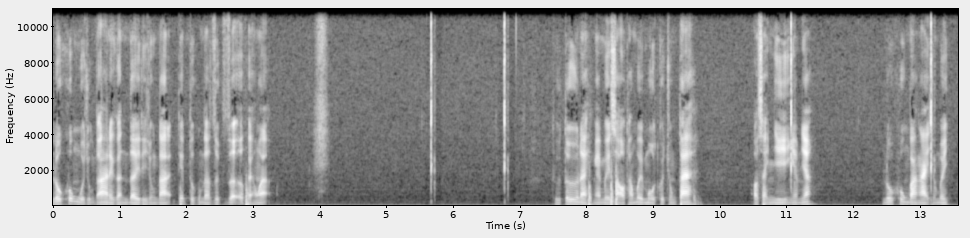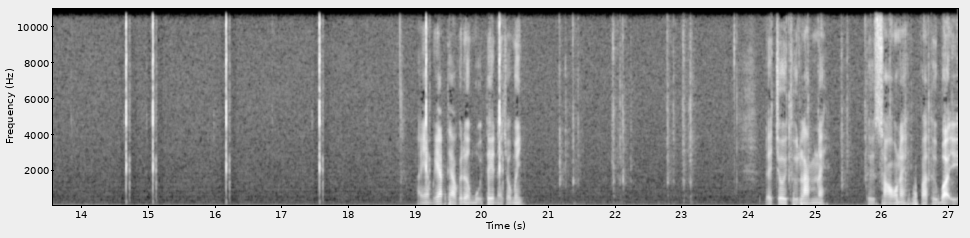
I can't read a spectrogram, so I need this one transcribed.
Lô khung của chúng ta thì gần đây thì chúng ta lại tiếp tục chúng ta rực rỡ, phải không ạ? Thứ tư này, ngày 16 tháng 11 của chúng ta. Ở giải nhì anh em nhé. Lô khung 3 ngày cho mình. Anh em ghép theo cái đường mũi tên này cho mình. Để chơi thứ năm này, thứ sáu này và thứ bảy.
